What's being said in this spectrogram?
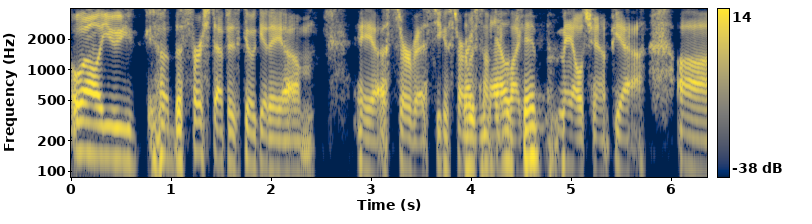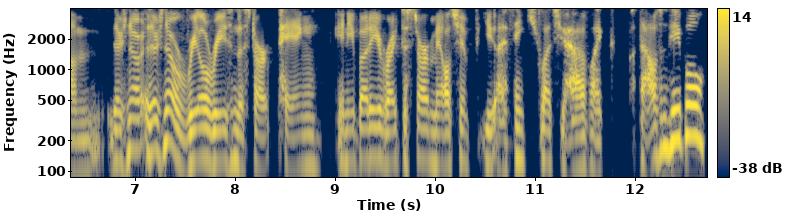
Well, you, you know, the first step is go get a um a, a service. You can start like with something MailChimp? like Mailchimp. Yeah. Um, there's no there's no real reason to start paying anybody right to start Mailchimp. You, I think lets you have like a thousand people.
